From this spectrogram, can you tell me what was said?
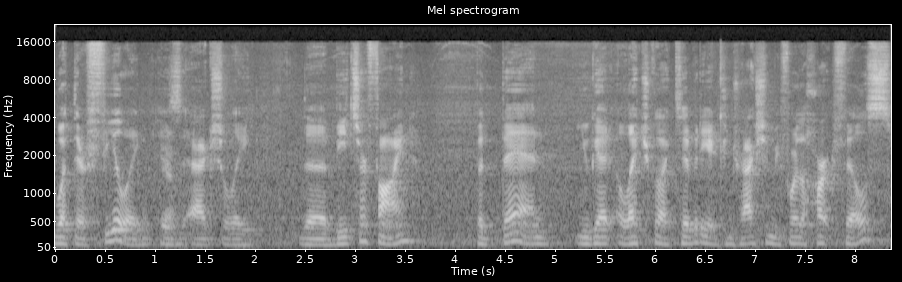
what they're feeling is Yeah. actually the beats are fine, but then you get electrical activity and contraction before the heart fills.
